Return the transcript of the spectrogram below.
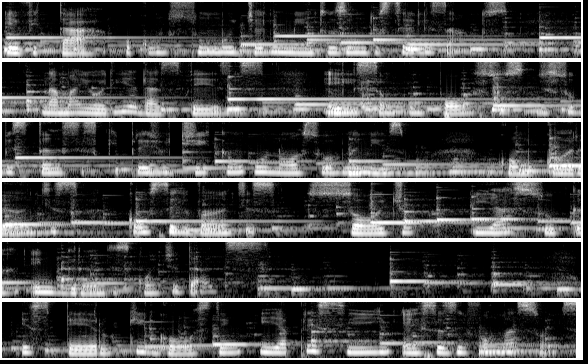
evitar o consumo de alimentos industrializados. Na maioria das vezes, eles são compostos de substâncias que prejudicam o nosso organismo, como corantes, conservantes, sódio e açúcar em grandes quantidades. Espero que gostem e apreciem essas informações.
